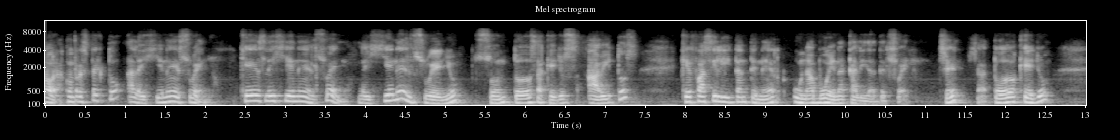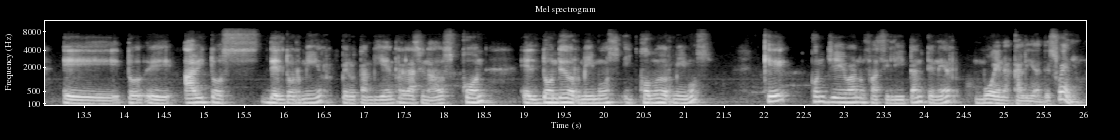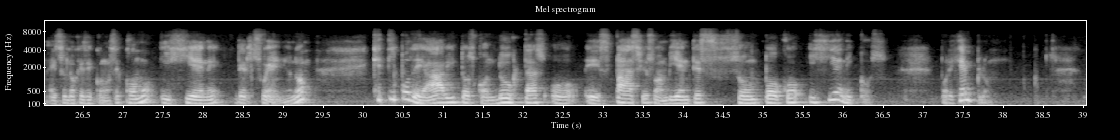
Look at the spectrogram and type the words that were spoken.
Ahora, con respecto a la higiene del sueño, ¿qué es la higiene del sueño? La higiene del sueño son todos aquellos hábitos que facilitan tener una buena calidad del sueño, ¿sí? O sea, todo aquello, eh, eh, hábitos del dormir, pero también relacionados con el dónde dormimos y cómo dormimos, que conllevan o facilitan tener buena calidad de sueño. Eso es lo que se conoce como higiene del sueño, ¿no? ¿Qué tipo de hábitos, conductas o espacios o ambientes son poco higiénicos? Por ejemplo,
